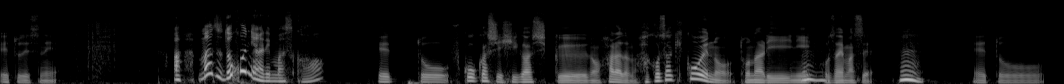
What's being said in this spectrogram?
えっとですね。あまずどこにありますか？えっと福岡市東区の原田の箱崎公園の隣にございます。うん、えっと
